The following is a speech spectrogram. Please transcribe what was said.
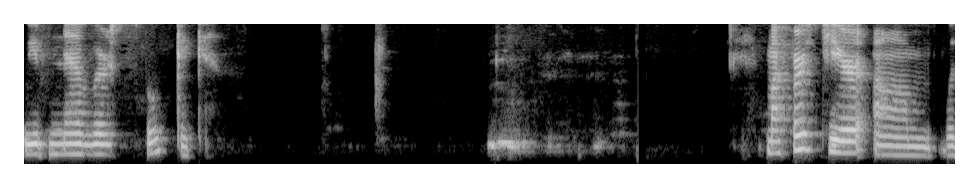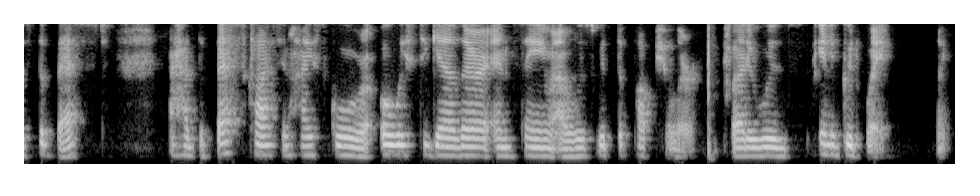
we've never spoke again. My first year um, was the best I had the best class in high school. We are always together, and same, I was with the popular, but it was in a good way. Like,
